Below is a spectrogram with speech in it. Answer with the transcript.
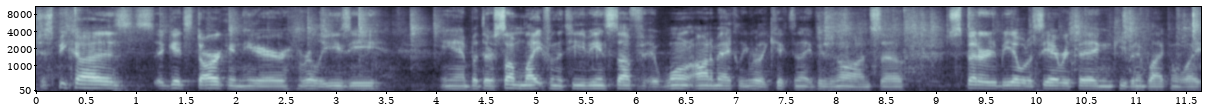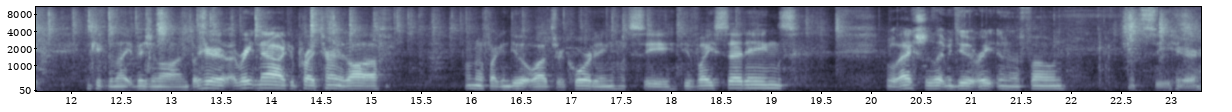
just because it gets dark in here really easy and but there's some light from the TV and stuff it won't automatically really kick the night vision on so it's better to be able to see everything and keep it in black and white and kick the night vision on. But here right now I could probably turn it off. I don't know if I can do it while it's recording. Let's see. Device settings will actually let me do it right in the phone. Let's see here.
